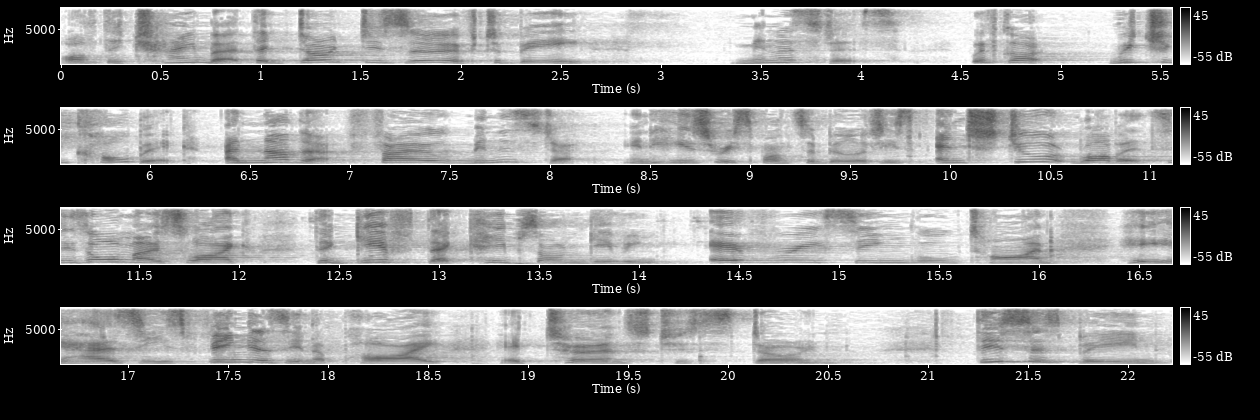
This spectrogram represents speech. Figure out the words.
of the chamber that don't deserve to be ministers. We've got Richard Colbeck, another failed minister in his responsibilities. And Stuart Roberts is almost like the gift that keeps on giving. Every single time he has his fingers in a pie, it turns to stone. This has been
